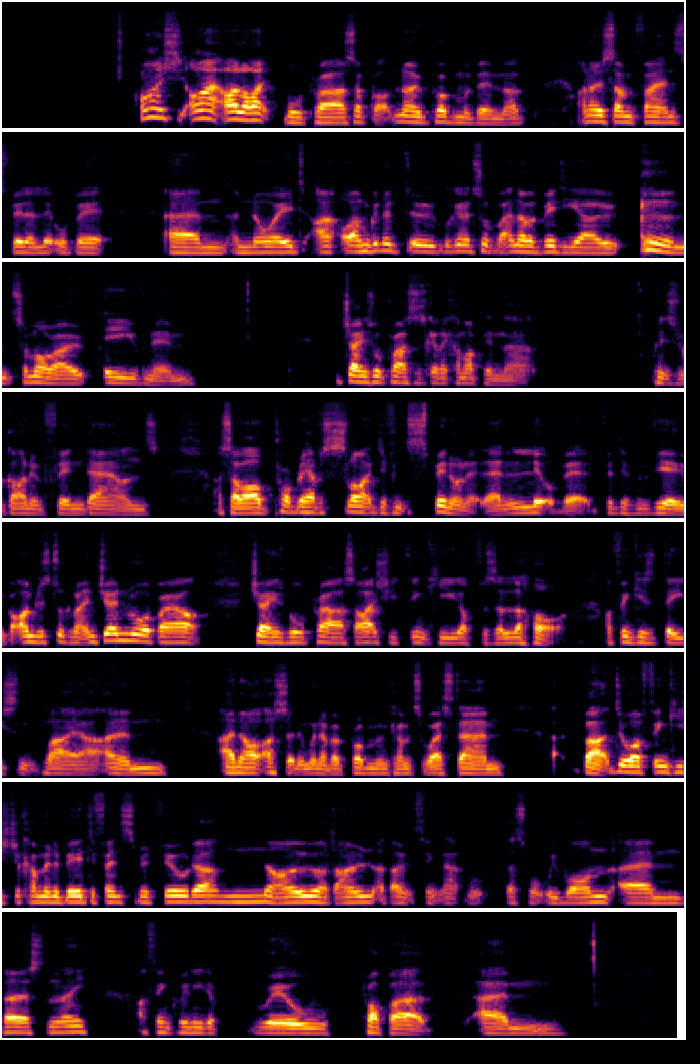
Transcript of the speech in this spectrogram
I actually I, I like Ward-Prowse. I've got no problem with him. i I know some fans feel a little bit um, annoyed. I, I'm going to do. We're going to talk about another video tomorrow evening. James Ward-Prowse is going to come up in that. It's regarding Flynn Downs. So I'll probably have a slight different spin on it then, a little bit for different view. But I'm just talking about in general about James Ward-Prowse. I actually think he offers a lot. I think he's a decent player. Um, and I, I certainly wouldn't have a problem coming to West Ham. But do I think he should come in and be a defensive midfielder? No, I don't. I don't think that that's what we want. Um, personally, I think we need a real proper um,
